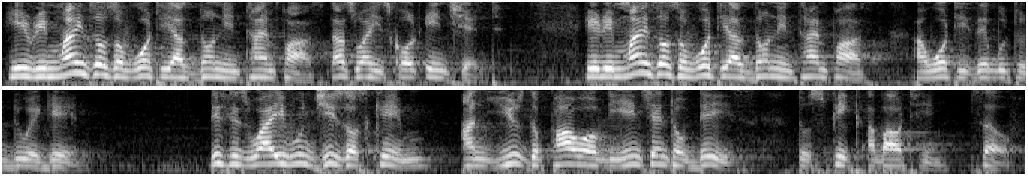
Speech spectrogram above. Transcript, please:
He reminds us of what He has done in time past. That's why He's called Ancient. He reminds us of what He has done in time past and what He's able to do again. This is why even Jesus came and used the power of the Ancient of Days to speak about Himself.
